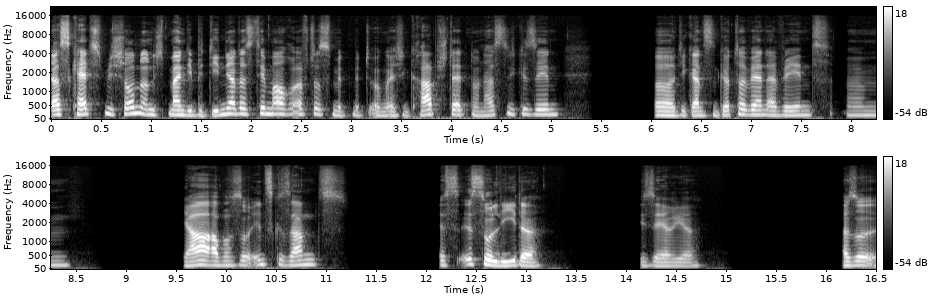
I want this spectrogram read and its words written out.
das catcht mich schon und ich meine, die bedienen ja das Thema auch öfters mit, mit irgendwelchen Grabstätten und hast nicht gesehen. Äh, die ganzen Götter werden erwähnt. Ähm, ja, aber so insgesamt, es ist solide, die Serie. Also,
